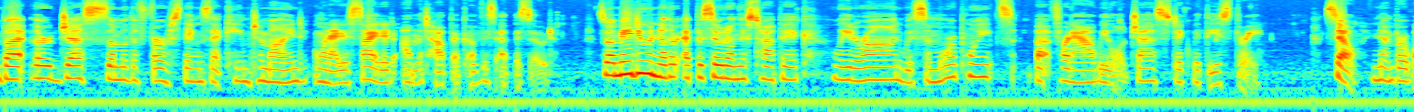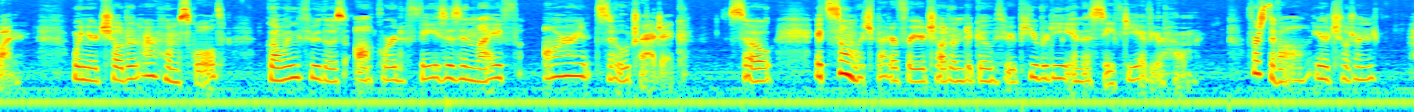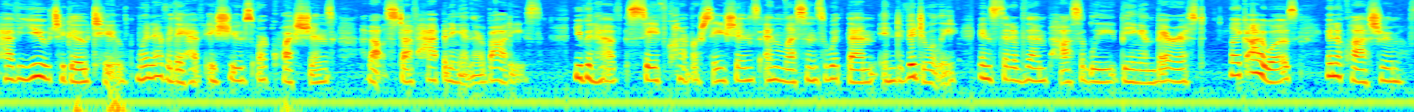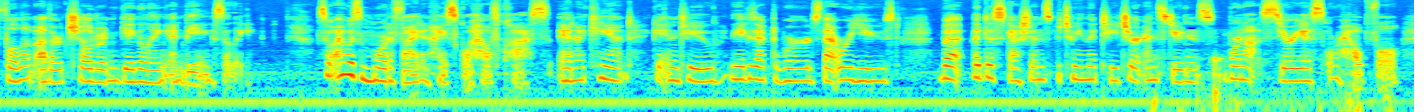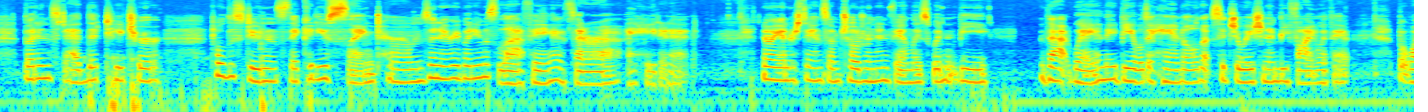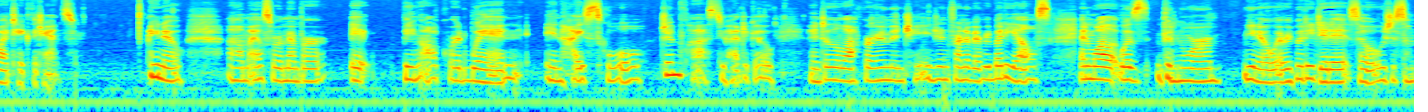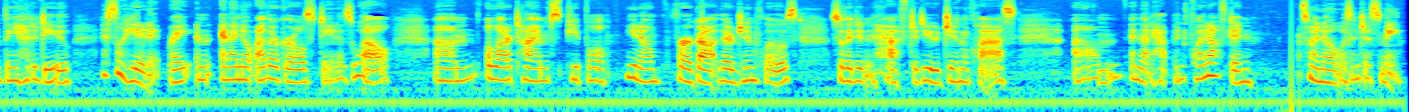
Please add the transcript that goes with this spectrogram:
but they're just some of the first things that came to mind when I decided on the topic of this episode. So, I may do another episode on this topic later on with some more points, but for now, we will just stick with these three. So, number one, when your children are homeschooled, going through those awkward phases in life aren't so tragic. So it's so much better for your children to go through puberty in the safety of your home. First of all, your children have you to go to whenever they have issues or questions about stuff happening in their bodies. You can have safe conversations and lessons with them individually instead of them possibly being embarrassed, like I was, in a classroom full of other children giggling and being silly. So I was mortified in high school health class, and I can't get into the exact words that were used, but the discussions between the teacher and students were not serious or helpful, but instead the teacher told the students they could use slang terms and everybody was laughing, etc. I hated it. Now I understand some children and families wouldn't be that way and they'd be able to handle that situation and be fine with it, but why take the chance? You know, um, I also remember it being awkward when in high school gym class you had to go into the locker room and change in front of everybody else. And while it was the norm, you know, everybody did it, so it was just something you had to do. I still hated it, right? And and I know other girls did as well. Um, a lot of times people, you know, forgot their gym clothes, so they didn't have to do gym class, um, and that happened quite often. So I know it wasn't just me.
